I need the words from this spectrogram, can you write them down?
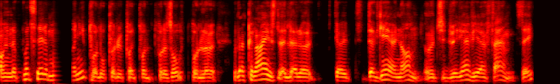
on n'a pas de cérémonie pour, pour, le- pour, pour, pour eux autres, pour le reconnaître le- le- le- que tu deviens un homme, euh, tu deviens une femme, tu sais.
